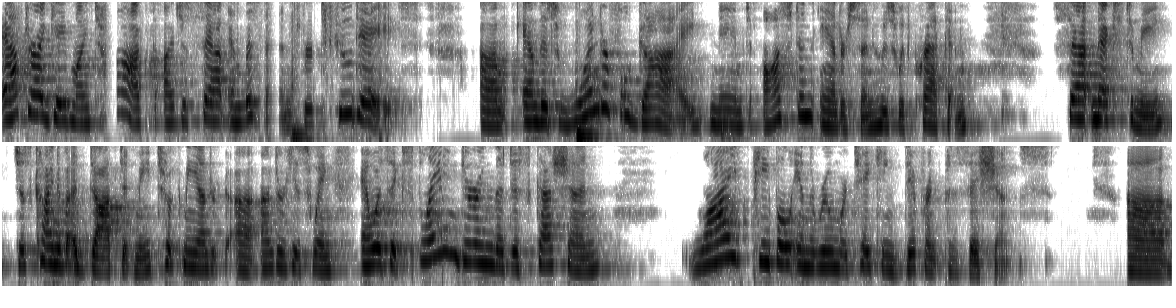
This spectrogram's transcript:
after I gave my talk, I just sat and listened for two days. Um, and this wonderful guy named Austin Anderson, who's with Kraken, sat next to me, just kind of adopted me, took me under uh, under his wing, and was explaining during the discussion why people in the room were taking different positions. Uh,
